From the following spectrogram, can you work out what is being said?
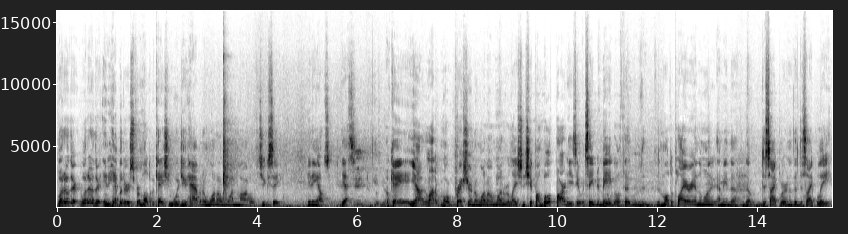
What other, what other inhibitors for multiplication would you have in a one-on-one model that you can see? Anything else? Yes. Okay, yeah, a lot of more pressure in a one-on-one relationship on both parties, it would seem to me, both the, the multiplier and the one, I mean, the, the discipler and the disciplee.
